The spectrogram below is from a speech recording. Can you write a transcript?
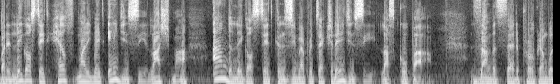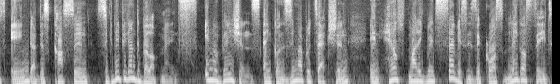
by the Lagos State Health Management Agency, LASHMA, and the Lagos State Consumer Protection Agency, LASCOPA. Zamba said the program was aimed at discussing significant developments, innovations, and consumer protection in health management services across Lagos State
